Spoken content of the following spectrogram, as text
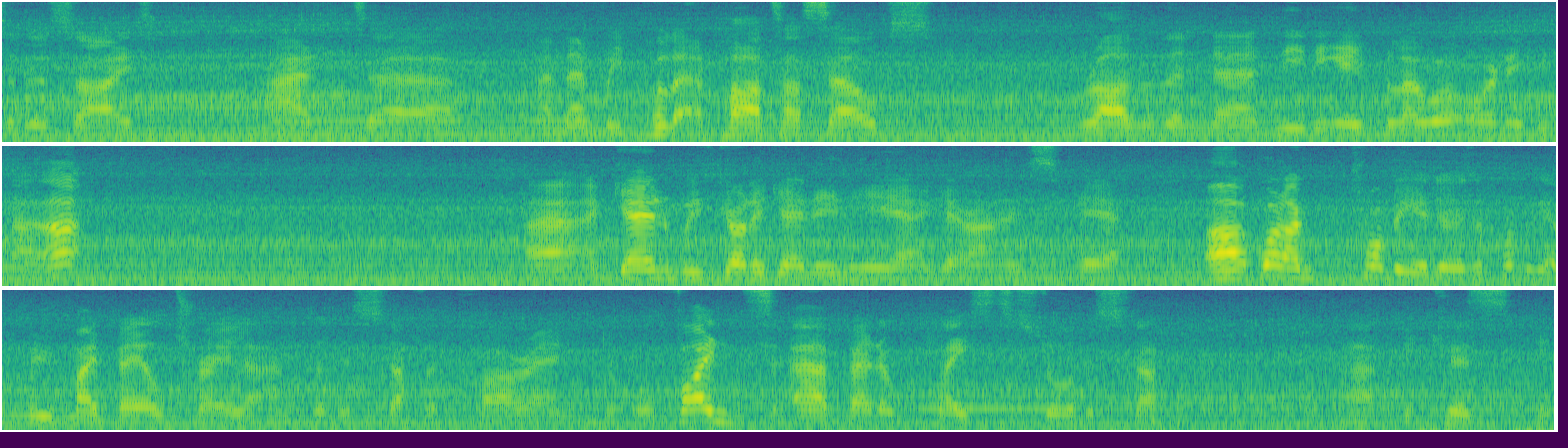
to the side and, uh, and then we pull it apart ourselves rather than uh, needing a blower or anything like that. Uh, again, we've got to get in here and get around this here. Uh, what I'm probably going to do is I'm probably going to move my bale trailer and put this stuff at the far end or find a better place to store this stuff uh, because it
